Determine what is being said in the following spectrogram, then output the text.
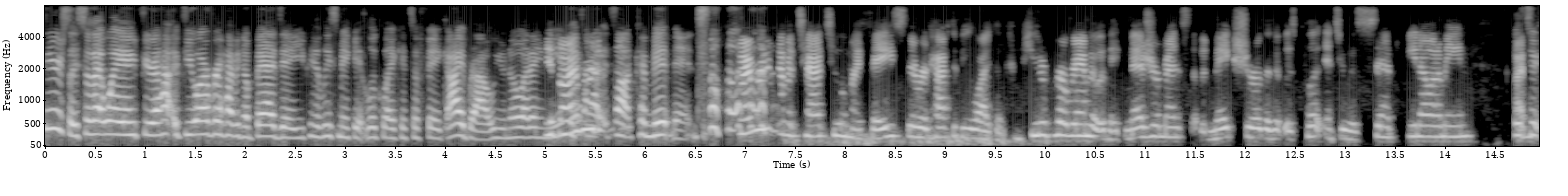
seriously. So that way, if you're ha- if you are ever having a bad day, you can at least make it look like it's a fake eyebrow. You know what I mean? If I it's, were not, it's not commitment. if I were to have a tattoo on my face, there would have to be like a computer program that would make measurements that would make sure that it was put into a cent. You know what I mean? Your-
